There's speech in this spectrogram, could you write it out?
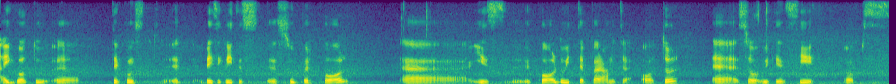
I go to uh, the const uh, basically this super call uh, is called with the parameter author uh, so we can see oops.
